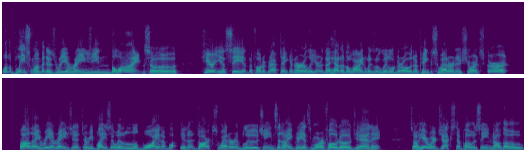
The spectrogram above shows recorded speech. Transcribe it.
Well, the policewoman is rearranging the line. So here you see in the photograph taken earlier, the head of the line was a little girl in a pink sweater and a short skirt. Well, they rearranged it to replace it with a little boy in a in a dark sweater and blue jeans, and I agree, it's more photogenic. So here we're juxtaposing, although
